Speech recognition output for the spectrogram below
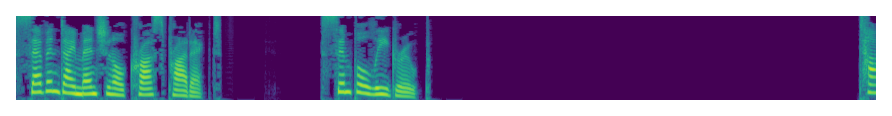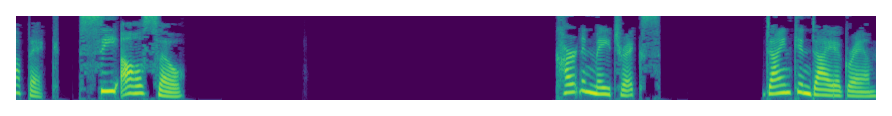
Seven-dimensional cross product. Simple Lie group. Topic. See also. Cartan matrix. Dynkin diagram.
